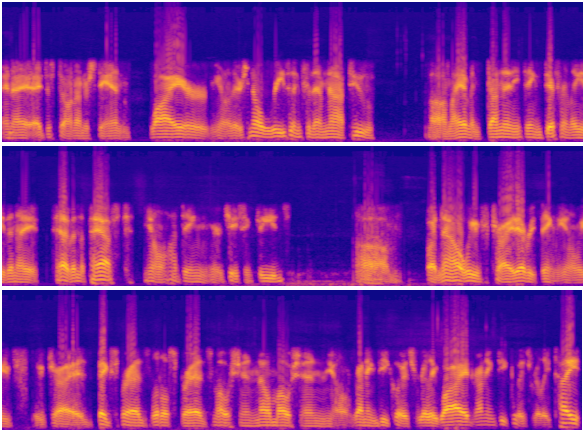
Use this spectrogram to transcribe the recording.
And I, I just don't understand why, or you know, there's no reason for them not to. Um, I haven't done anything differently than I have in the past, you know, hunting or chasing feeds. Um, but now we've tried everything. You know, we've we've tried big spreads, little spreads, motion, no motion. You know, running decoys really wide, running decoys really tight.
